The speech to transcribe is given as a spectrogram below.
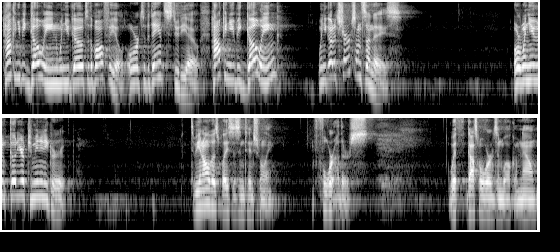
How can you be going when you go to the ball field or to the dance studio? How can you be going when you go to church on Sundays? Or when you go to your community group. To be in all those places intentionally for others with gospel words and welcome. Now,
